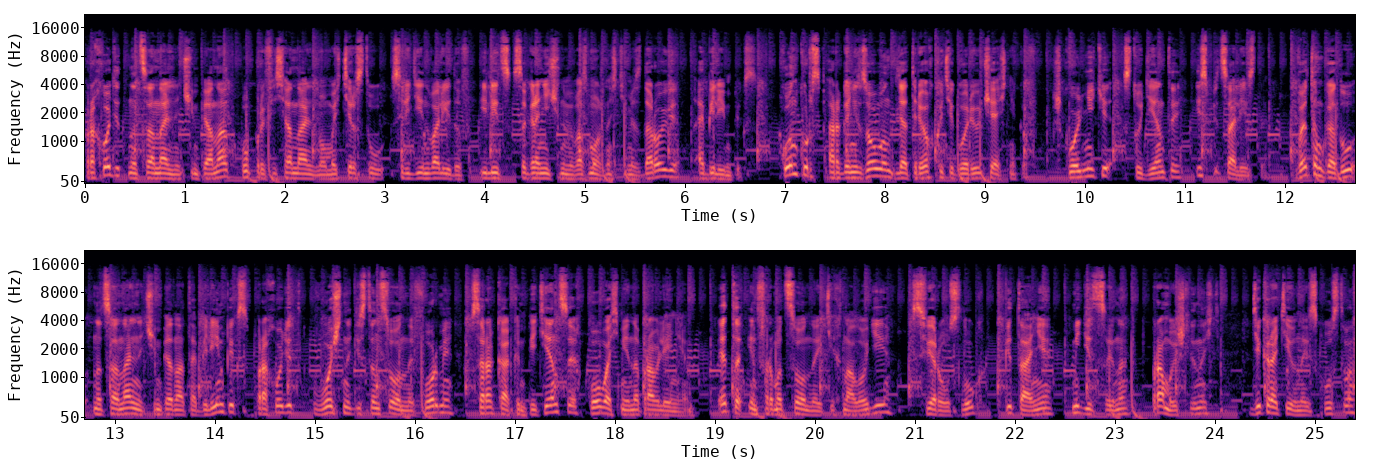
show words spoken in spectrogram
проходит национальный чемпионат по профессиональному мастерству среди инвалидов и лиц с ограниченными возможностями здоровья «Обилимпикс». Конкурс организован для трех категорий участников – школьники, студенты и специалисты. В этом году национальный чемпионат «Обилимпикс» проходит в очно-дистанционной форме в 40 компетенциях по 8 направлениям. Это информационные технологии, сфера услуг, питание, медицина, медицина, промышленность, декоративное искусство,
